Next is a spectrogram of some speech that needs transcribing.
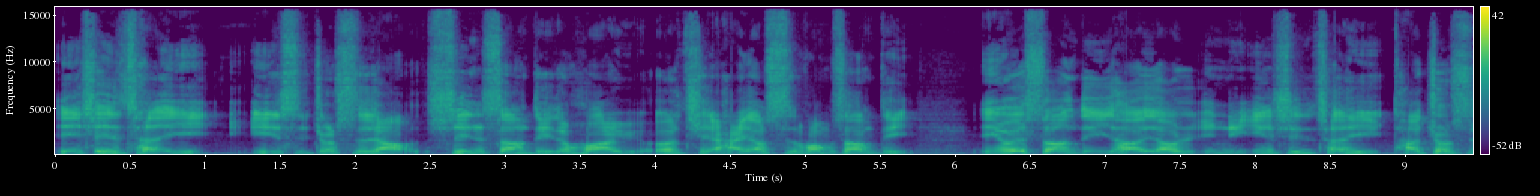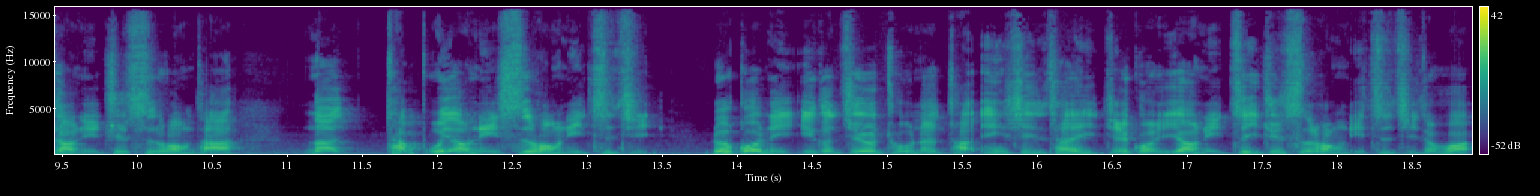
因信称义意思就是要信上帝的话语，而且还要侍奉上帝，因为上帝他要你因信称义，他就是要你去侍奉他，那他不要你侍奉你自己。如果你一个基督徒呢，他因信称义，结果要你自己去侍奉你自己的话，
